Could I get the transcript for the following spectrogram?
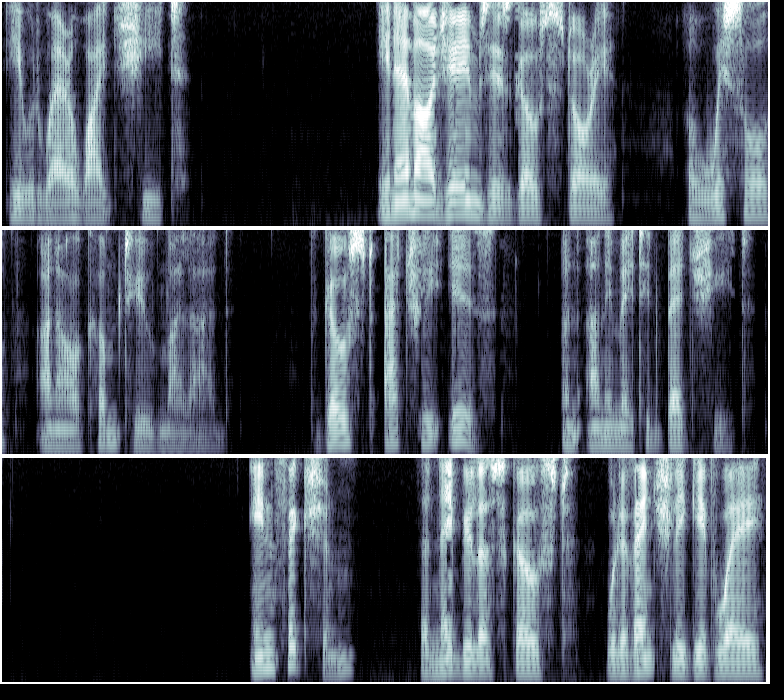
he would wear a white sheet. In M.R. James's ghost story, A Whistle and I'll Come to You, My Lad, the ghost actually is an animated bedsheet. In fiction, the nebulous ghost would eventually give way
